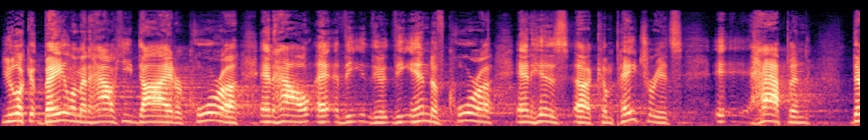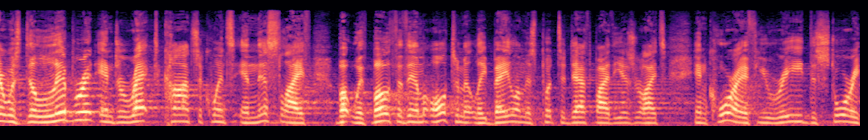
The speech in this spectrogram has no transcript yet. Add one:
You look at Balaam and how he died, or Korah and how uh, the, the, the, end of Korah and his uh, compatriots happened there was deliberate and direct consequence in this life, but with both of them, ultimately, Balaam is put to death by the Israelites. And Korah, if you read the story,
